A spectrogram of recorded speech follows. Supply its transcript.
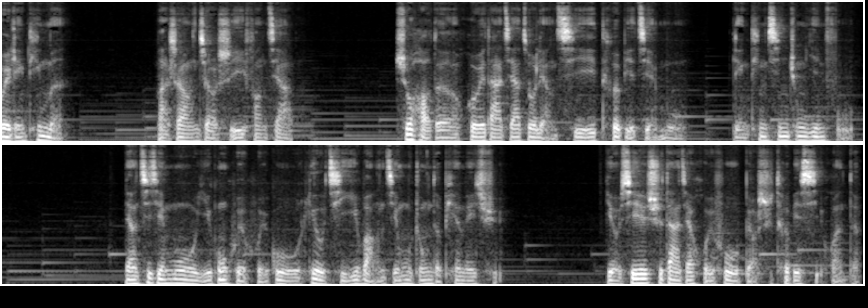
位聆听们，马上就要十一放假了，说好的会为大家做两期特别节目，聆听心中音符。两期节目一共会回顾六期以往节目中的片尾曲，有些是大家回复表示特别喜欢的，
